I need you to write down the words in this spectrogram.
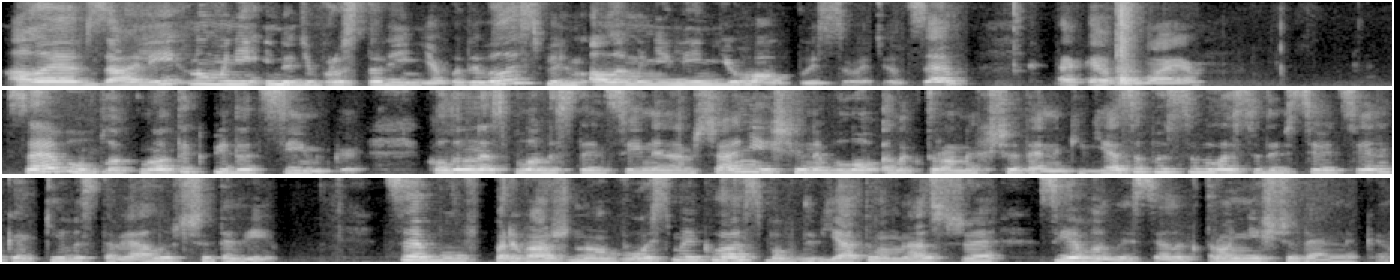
Але взагалі, ну мені іноді просто лінь. Я подивилась фільм, але мені лінь його описувати. Оце таке буває. Це був блокнотик під оцінки. Коли у нас було дистанційне навчання і ще не було електронних щоденників, я записувала сюди всі оцінки, які виставляли вчителі. Це був переважно восьмий клас, бо в дев'ятому у нас вже з'явилися електронні щоденники.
